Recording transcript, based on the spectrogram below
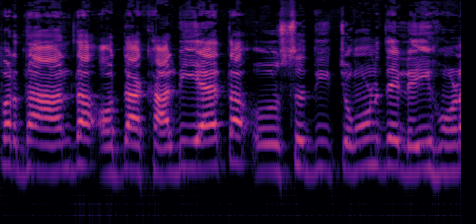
ਪ੍ਰਧਾਨ ਦਾ ਅਹੁਦਾ ਖਾਲੀ ਹੈ, ਤਾਂ ਉਸ ਦੀ ਚੋਣ ਦੇ ਲਈ ਹੁਣ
